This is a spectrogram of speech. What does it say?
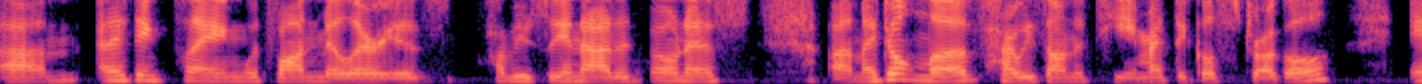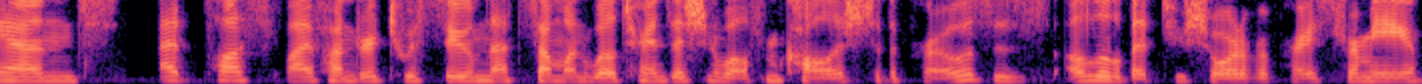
Um, and I think playing with Von Miller is obviously an added bonus. Um, I don't love how he's on a team. I think he'll struggle. And at plus 500 to assume that someone will transition well from college to the pros is a little bit too short of a price for me. Um,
